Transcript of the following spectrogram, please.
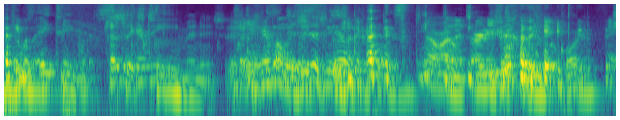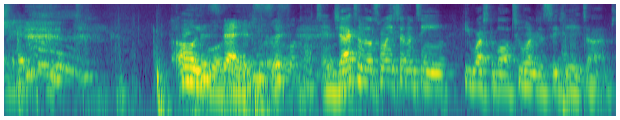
he was 18 when 16 minutes. It's only 16. Not running 30 minutes. Oh, you In Jacksonville 2017, he rushed the ball 268 times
